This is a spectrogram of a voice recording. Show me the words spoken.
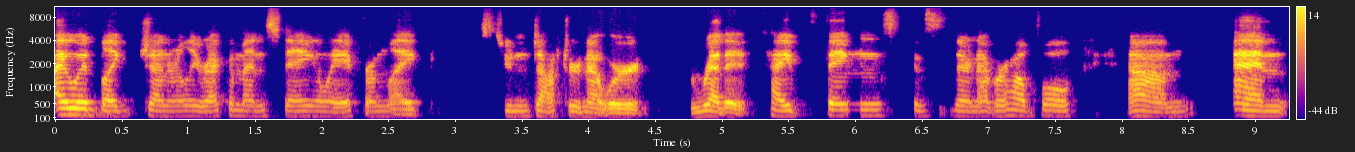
I would like generally recommend staying away from like student doctor network Reddit type things because they're never helpful. Um, and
